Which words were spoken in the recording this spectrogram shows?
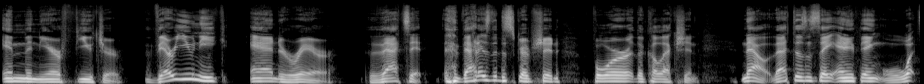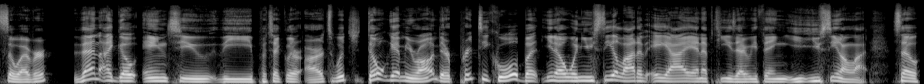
in the near future. Very unique and rare. That's it. That is the description for the collection. Now, that doesn't say anything whatsoever Then I go into the particular arts, which don't get me wrong, they're pretty cool. But you know, when you see a lot of AI, NFTs, everything, you, you've seen a lot. So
